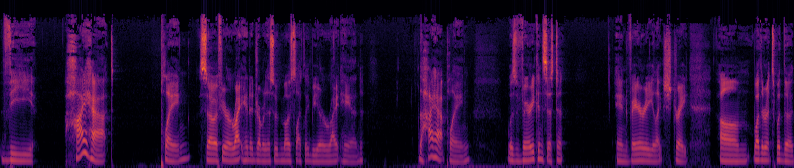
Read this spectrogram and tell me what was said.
the hi hat playing so if you're a right-handed drummer, this would most likely be your right hand. The hi-hat playing was very consistent and very like straight. Um, whether it's with the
